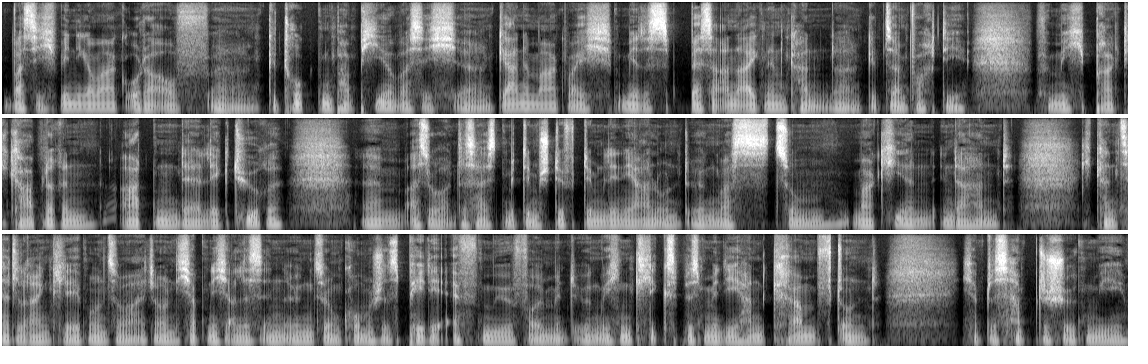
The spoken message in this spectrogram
was ich weniger mag, oder auf äh, gedrucktem Papier, was ich äh, gerne mag, weil ich mir das besser aneignen kann. Da gibt es einfach die für mich praktikableren Arten der Lektüre. Ähm, also das heißt mit dem Stift, dem Lineal und irgendwas zum Markieren in der Hand. Ich kann Zettel reinkleben und so weiter und ich habe nicht alles in irgendein so komisches PDF mühevoll mit irgendwelchen Klicks, bis mir die Hand krampft und ich habe das haptisch irgendwie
